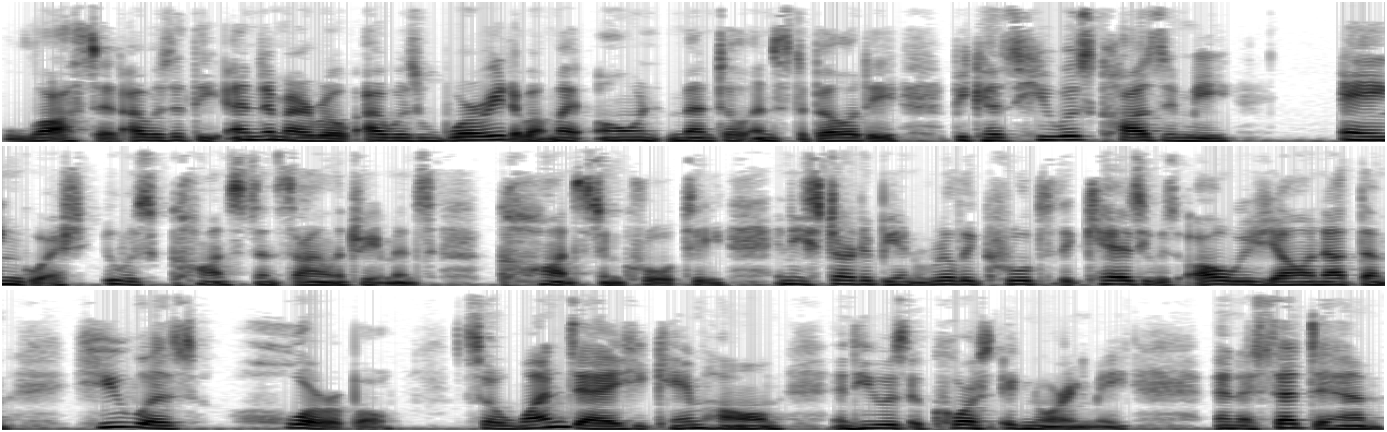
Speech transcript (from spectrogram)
lost it. I was at the end of my rope. I was worried about my own mental instability because he was causing me anguish. It was constant silent treatments, constant cruelty. And he started being really cruel to the kids. He was always yelling at them. He was horrible. So one day he came home and he was, of course, ignoring me. And I said to him,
